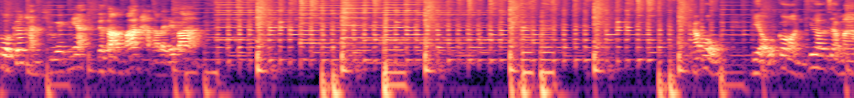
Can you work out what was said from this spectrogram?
ตัวเครื่องหั่น QX เนี่ยจะสามารถหั่นอะไรได้บ้างครับผม เดี๋ยวก่อนที่เราจะมา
